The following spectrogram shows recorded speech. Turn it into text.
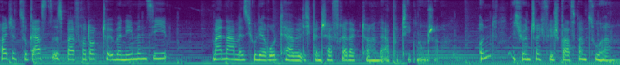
heute zu Gast ist. Bei Frau Doktor übernehmen Sie. Mein Name ist Julia Rotherbel, ich bin Chefredakteurin der Apothekenumschau. Und ich wünsche euch viel Spaß beim Zuhören.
